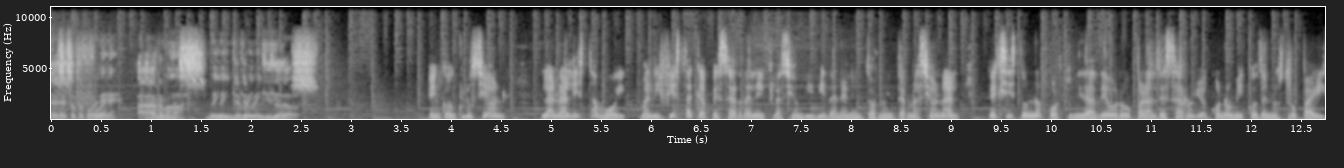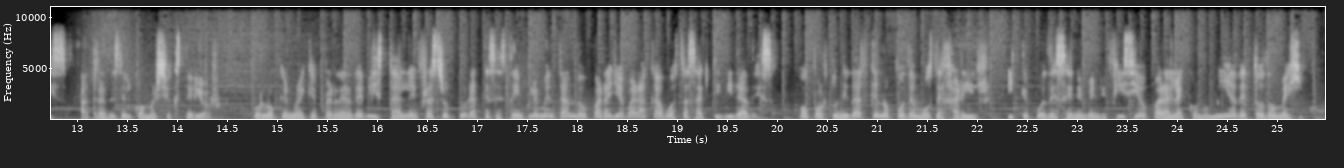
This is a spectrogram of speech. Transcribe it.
Esto fue Armas 2022. En conclusión, la analista Moy manifiesta que a pesar de la inflación vivida en el entorno internacional, existe una oportunidad de oro para el desarrollo económico de nuestro país a través del comercio exterior, por lo que no hay que perder de vista la infraestructura que se está implementando para llevar a cabo estas actividades, oportunidad que no podemos dejar ir y que puede ser en beneficio para la economía de todo México.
